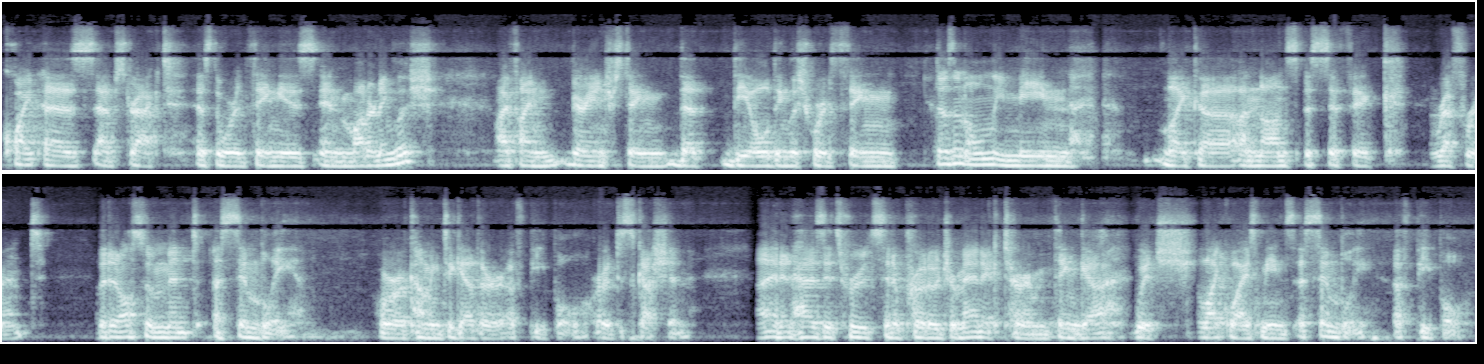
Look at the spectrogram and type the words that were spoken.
quite as abstract as the word thing is in modern English. I find very interesting that the Old English word thing doesn't only mean like a, a non-specific referent, but it also meant assembly or a coming together of people or a discussion. Uh, and it has its roots in a Proto Germanic term, thinga, which likewise means assembly of people,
